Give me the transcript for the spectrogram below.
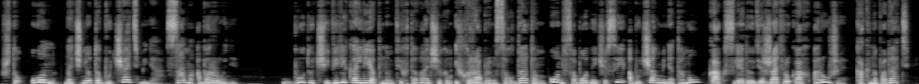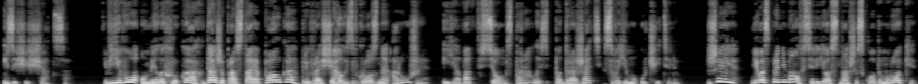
что он начнет обучать меня самообороне. Будучи великолепным фехтовальщиком и храбрым солдатом, он в свободные часы обучал меня тому, как следует держать в руках оружие, как нападать и защищаться. В его умелых руках даже простая палка превращалась в грозное оружие, и я во всем старалась подражать своему учителю. Жиль не воспринимал всерьез наши с Клодом уроки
